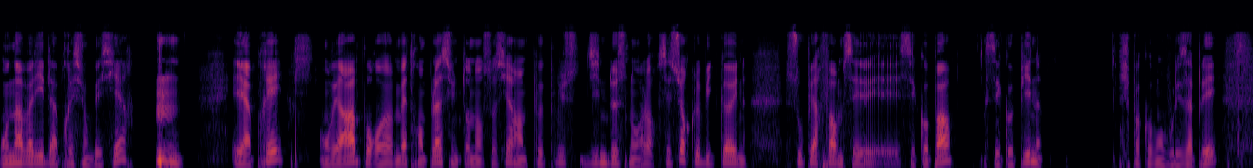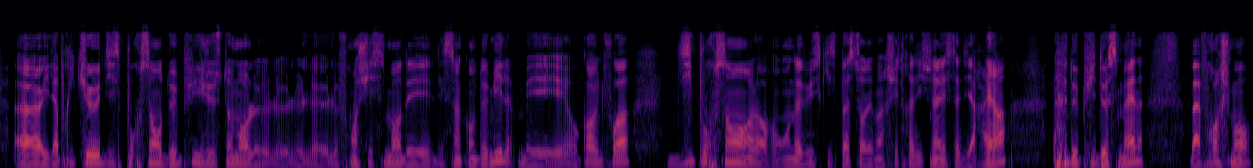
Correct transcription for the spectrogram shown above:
on invalide la pression baissière et après, on verra pour mettre en place une tendance haussière un peu plus digne de ce nom. Alors, c'est sûr que le Bitcoin sous-performe ses, copains. ses copines je sais pas comment vous les appelez. Il a pris que 10% depuis justement le, franchissement des, des 52 000, mais encore une fois, 10%, alors on a vu ce qui se passe sur les marchés traditionnels, c'est-à-dire rien, depuis deux semaines, bah franchement,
